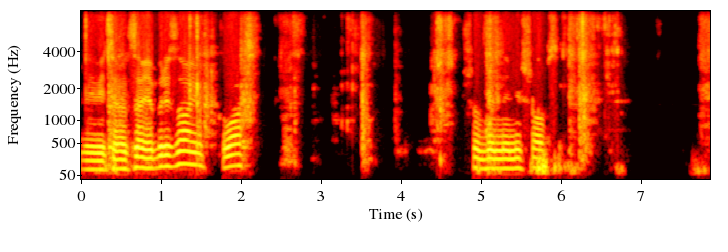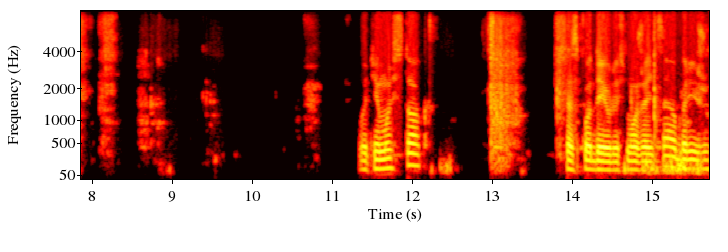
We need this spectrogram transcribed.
Дивіться, оце я обрізаю, клас. Щоб він не мішався. Потім ось так. Зараз подивлюсь, може і це обріжу.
